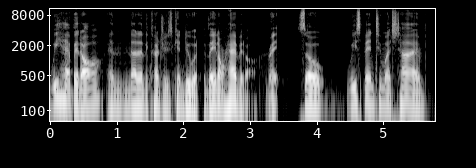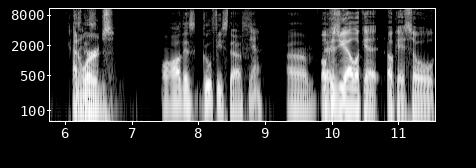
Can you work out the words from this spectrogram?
We have it all, and none of the countries can do it. They don't have it all. Right. So we spend too much time And words. on all this goofy stuff. Yeah. Um. Well, because you gotta look at okay, so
